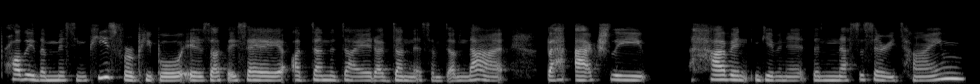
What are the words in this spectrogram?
probably the missing piece for people is that they say, I've done the diet, I've done this, I've done that, but actually haven't given it the necessary time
